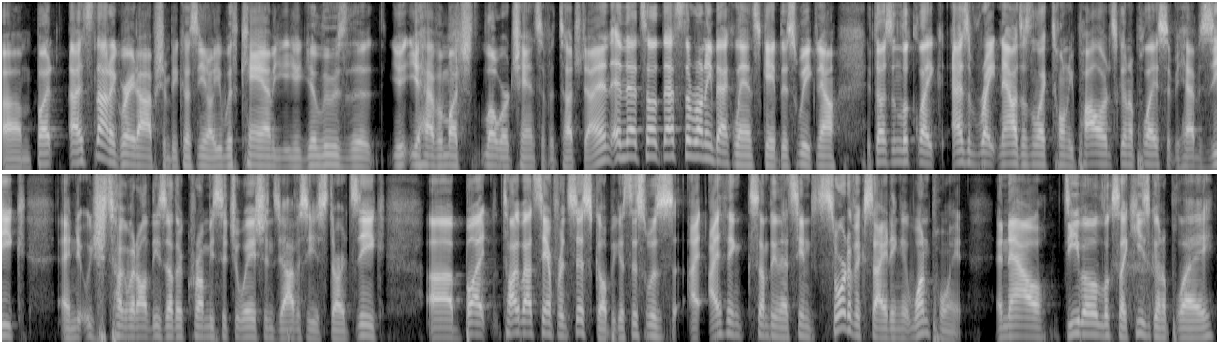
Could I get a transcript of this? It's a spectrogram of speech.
Um, but it's not a great option because you know with Cam you, you lose the you, you, have a much lower chance of a touchdown, and, and that's a, that's the running back landscape this week. Now it doesn't look like as of right now it doesn't look like Tony Pollard's going to play. So if you have Zeke and you're talking about all these other crummy situations, obviously you start Zeke. Uh, but talk about San Francisco because this was I, I think something that seemed sort of exciting at one point, and now Deebo looks like he's going to play,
